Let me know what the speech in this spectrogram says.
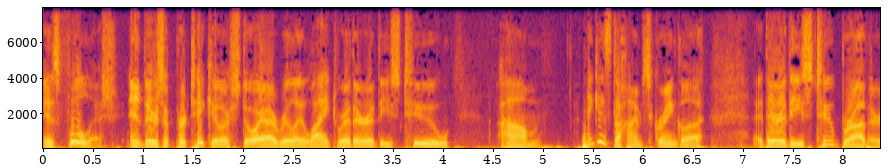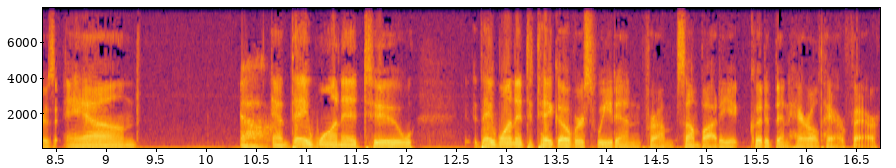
is foolish. And there's a particular story I really liked where there are these two, um, I think it's the Heimskringla, there are these two brothers, and Oh. and they wanted to they wanted to take over Sweden from somebody. It could have been Harold Hairfair,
